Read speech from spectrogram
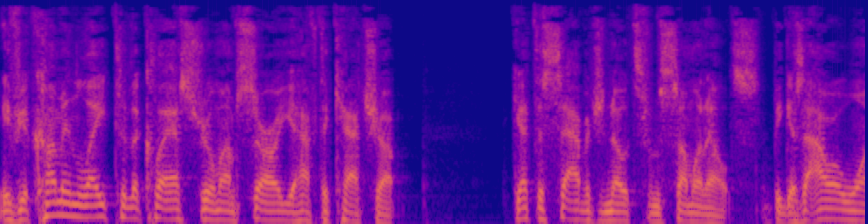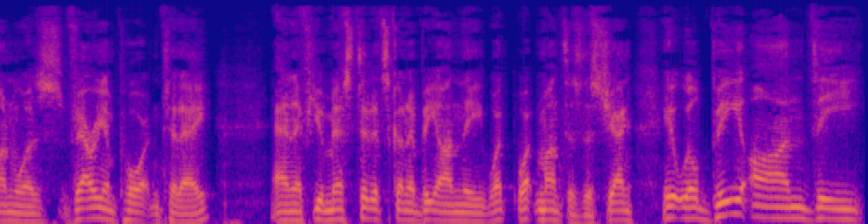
If you come in late to the classroom, I'm sorry, you have to catch up. Get the Savage notes from someone else because hour one was very important today. And if you missed it, it's going to be on the what what month is this? January. It will be on the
